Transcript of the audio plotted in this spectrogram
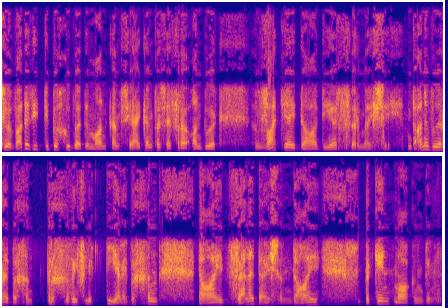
So wat is die tipe goed wat 'n man kan sê? Hy kan vir sy vrou antwoord wat jy daardeur vir my sê. Met ander woorde, hy begin terugreflekteer, hy begin daai validation, daai bekendmaking doen.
